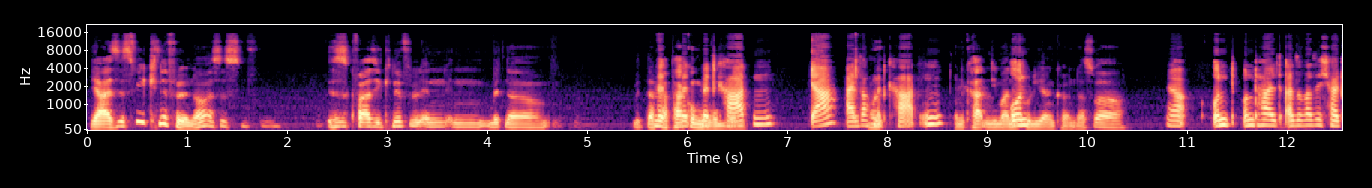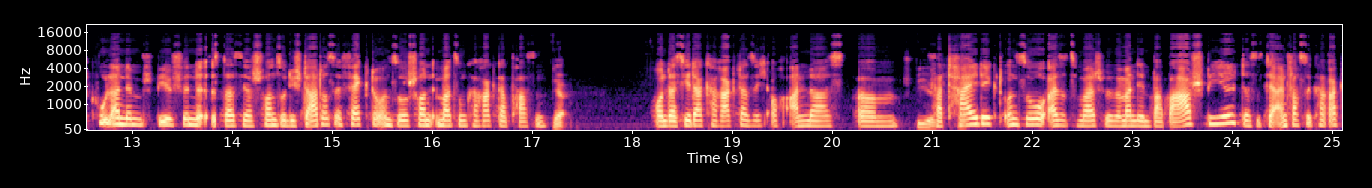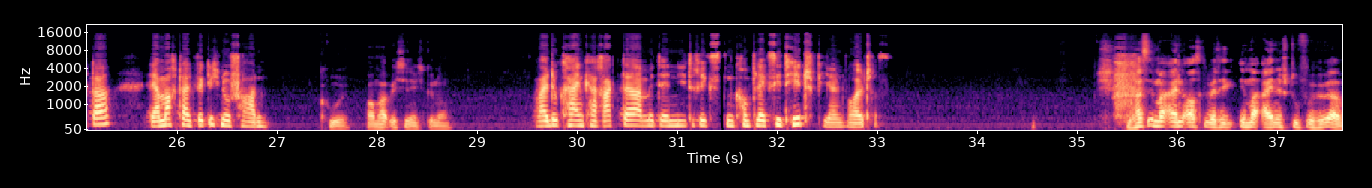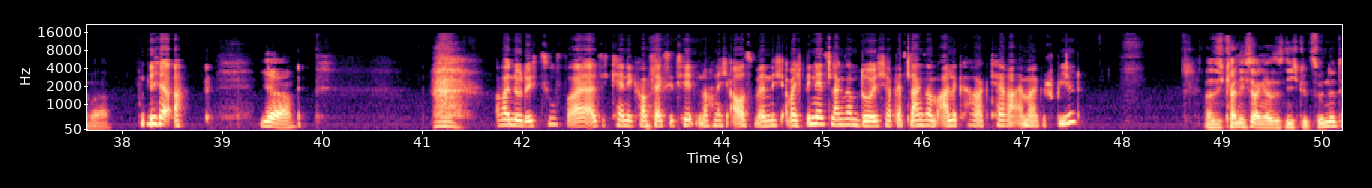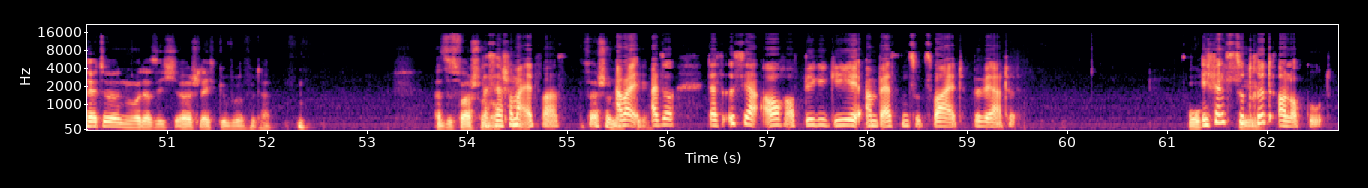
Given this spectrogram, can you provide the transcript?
Ja, es ist wie Kniffel, ne? Es ist es ist quasi Kniffel in, in mit einer mit einer Mit, mit, Verpackung mit drumrum. Karten. Ja, einfach Und- mit Karten. und Karten, die manipulieren können. Das war Ja. Und, und halt, also was ich halt cool an dem Spiel finde, ist, dass ja schon so die Statuseffekte und so schon immer zum Charakter passen. Ja. Und dass jeder Charakter sich auch anders ähm, Spiel. verteidigt und so. Also zum Beispiel, wenn man den Barbar spielt, das ist der einfachste Charakter, der macht halt wirklich nur Schaden. Cool. Warum habe ich die nicht genommen? Weil du keinen Charakter mit der niedrigsten Komplexität spielen wolltest. Du hast immer einen ausgewählt, der immer eine Stufe höher war. Ja. Ja. Aber nur durch Zufall. Also ich kenne die Komplexitäten noch nicht auswendig. Aber ich bin jetzt langsam durch. Ich habe jetzt langsam alle Charaktere einmal gespielt. Also ich kann nicht sagen, dass es nicht gezündet hätte, nur dass ich äh, schlecht gewürfelt habe. Also es war schon. Das ist ja schon mal etwas. Es war schon Aber okay. also, das ist ja auch auf BGG am besten zu zweit bewertet. okay. Ich find's zu dritt auch noch gut.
